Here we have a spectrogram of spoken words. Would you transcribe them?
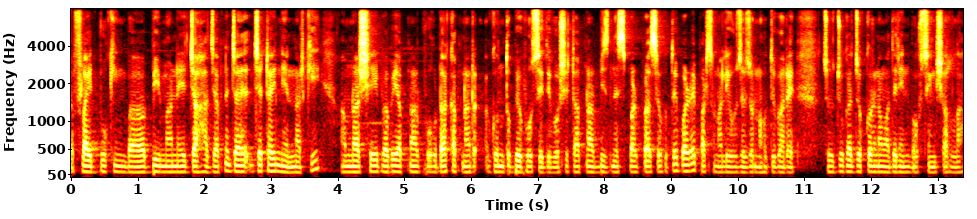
ফ্লাইট বুকিং বা বিমানে জাহাজে, আপনি যেটাই নেন আর কি আমরা সেইভাবে আপনার প্রোডাক্ট আপনার গন্তব্যে পৌঁছে দিব। সেটা আপনার বিজনেস পারপাসে হতে পারে পার্সোনাল ইউজের জন্য হতে পারে। যোগাযোগ করেন আমাদের ইনবক্স ইনশাল্লাহ।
